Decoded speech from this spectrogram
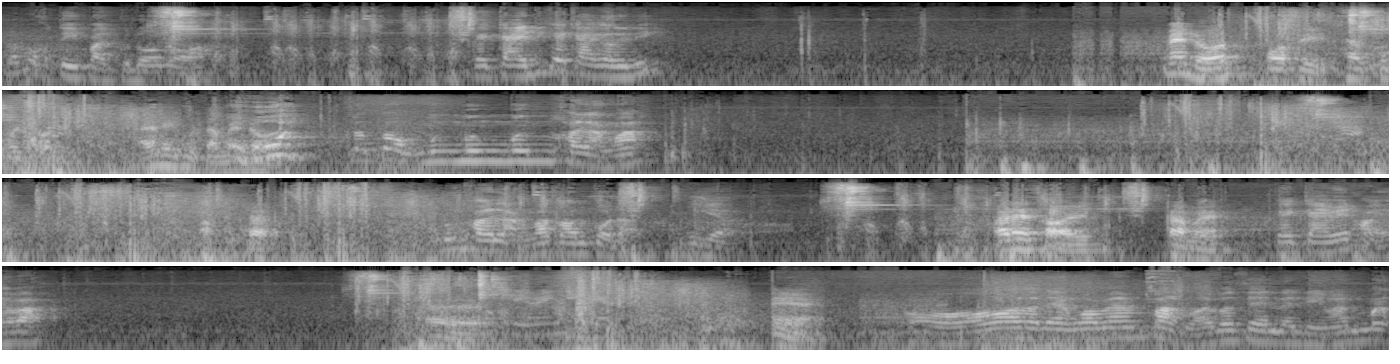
แล้วปกติปัดกูโดนเหรอไกลๆนี่ไกลๆกันเลยดิไม่โดนปกติถ้ากูไปชนไอ้นี่กูจะไม่โดโอ้นยกระตกมึงมึงมึงคอยหลังวะแต่มึงคอยหลังว่าตอนกดอะเมื่อกี้ก็ ได้ถอยทำไม ไกลๆไม่ถอยใช่ปะเออ Clearing the area. เนี่ยอ๋อ แสดงว่าแม่งปัดร้อยเปอร์เซ็นต์เลยนี่มันมัน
